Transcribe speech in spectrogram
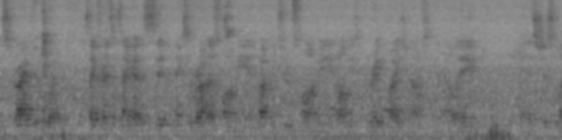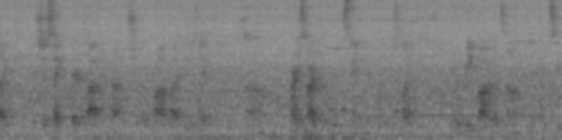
described of what, it's like, for instance, I got to sit next to Radha Swami and Bhakti Charu Swami and all these great Vaishnavas in LA, and it's just like, it's just like they're talking about Srila Prabhupada, he was like, um, Hari Sarkar was saying that it was like, you would Um, read Bhagavatam and then see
